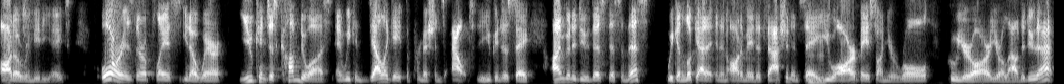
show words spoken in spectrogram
auto remediate. Or is there a place, you know, where you can just come to us and we can delegate the permissions out. You can just say, I'm going to do this, this, and this. We can look at it in an automated fashion and say, mm-hmm. you are based on your role who you are, you're allowed to do that.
